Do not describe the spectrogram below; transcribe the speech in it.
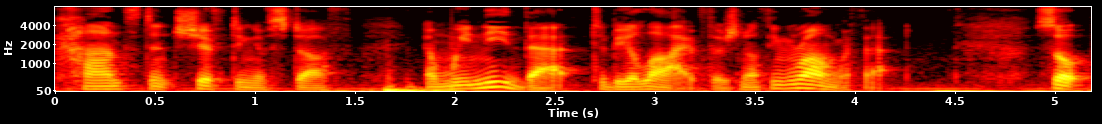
constant shifting of stuff, and we need that to be alive. There's nothing wrong with that. So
